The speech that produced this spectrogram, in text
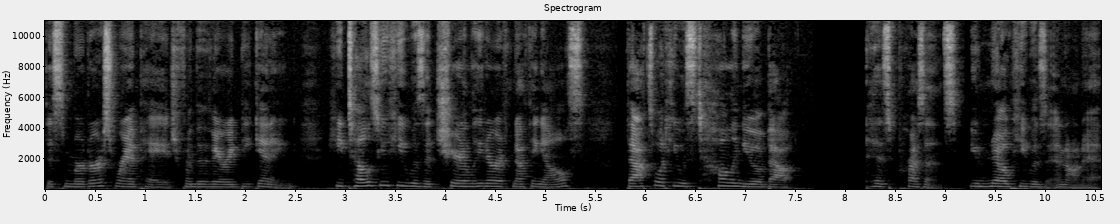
this murderous rampage, from the very beginning. He tells you he was a cheerleader, if nothing else. That's what he was telling you about his presence. You know he was in on it.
